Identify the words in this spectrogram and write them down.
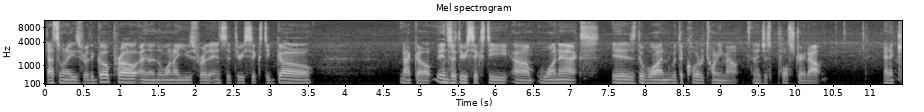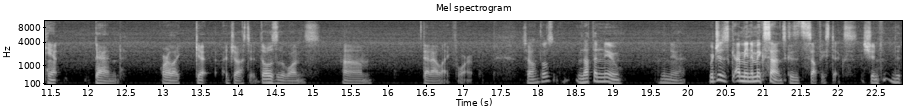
That's the one I use for the GoPro, and then the one I use for the Insta360 Go, not Go, the Insta360 um, 1X is the one with the quarter 20 mount, and it just pulls straight out, and it can't bend or like get adjusted. Those are the ones um, that I like for it. So those nothing new, nothing new. Which is, I mean, it makes sense because it's selfie sticks. Should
